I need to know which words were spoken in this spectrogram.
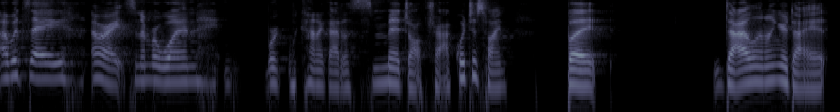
I would say, all right. So number one, we're, we kind of got a smidge off track, which is fine, but dial in on your diet.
